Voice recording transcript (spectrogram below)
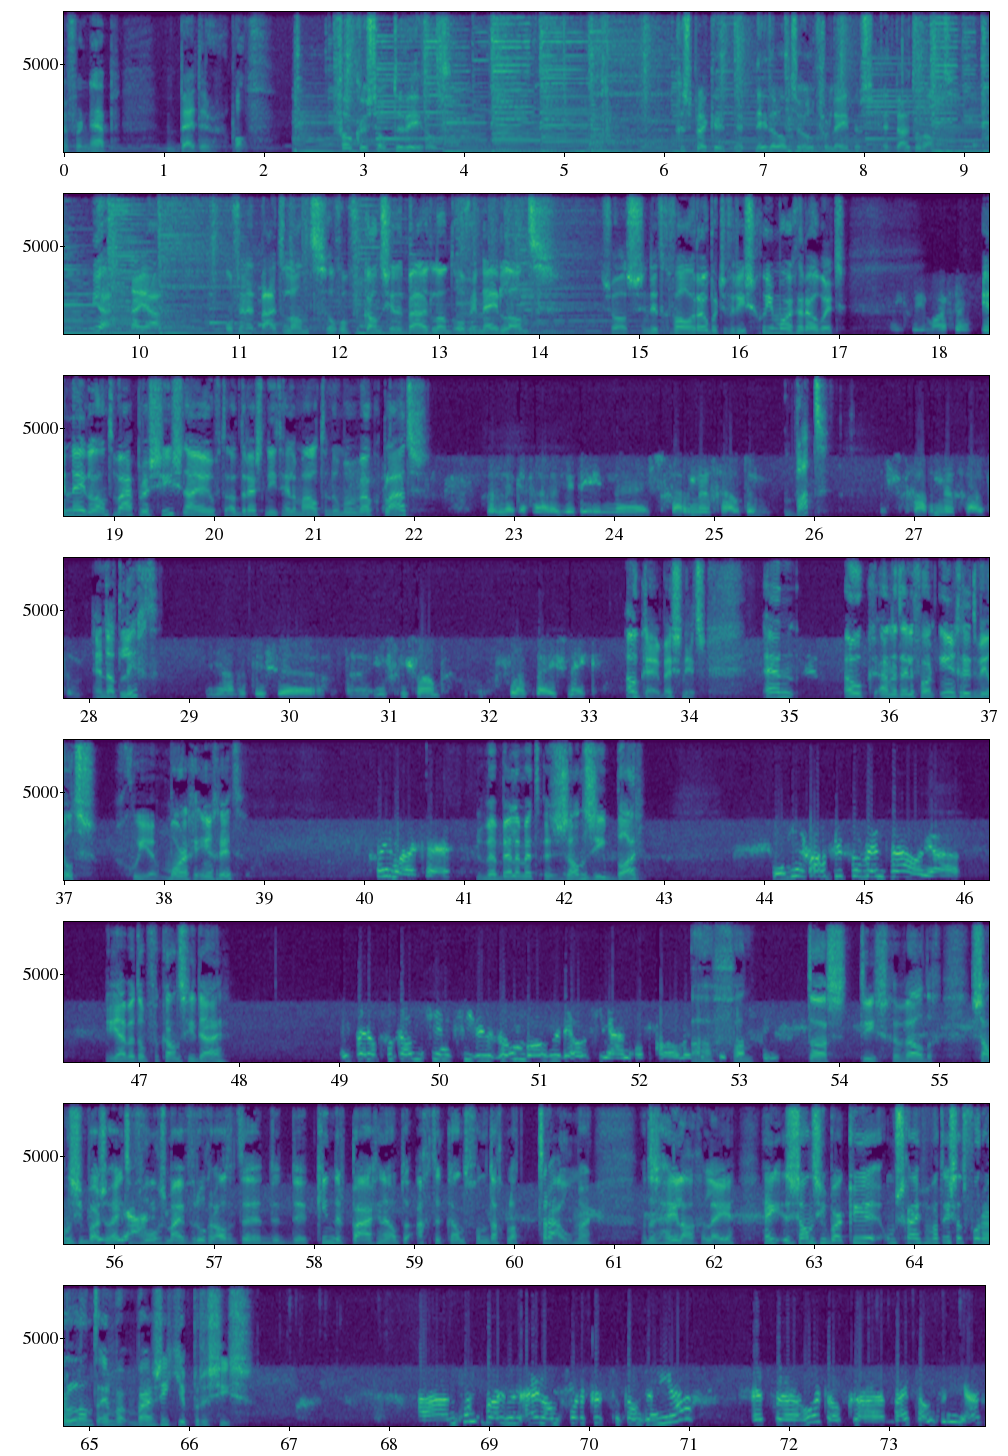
Jennifer Knapp, Better Off. Focus op de wereld. Gesprekken met Nederlandse hulpverleners in het buitenland. Ja, nou ja, of in het buitenland, of op vakantie in het buitenland, of in Nederland. Zoals in dit geval Robert de Vries. Goedemorgen Robert. Goedemorgen. In Nederland, waar precies? Nou, je hoeft het adres niet helemaal te noemen, maar welke plaats? Gelukkig. Nou, we zitten in uh, Scharnengoutum. Wat? Scharnengoutum. En dat ligt? Ja, dat is eh, eh, in Friesland, vlakbij Sneek. Oké, bij Snits. En ook aan de telefoon Ingrid Wilds. Goedemorgen Ingrid. Goedemorgen. We bellen met Zanzibar. Ja, op dit moment wel, ja. Jij bent op vakantie daar? Ik ben op vakantie en ik zie de zon boven de oceaan opkomen. Ah, van- fantastisch. Fantastisch, geweldig. Zanzibar, zo heette Ja. volgens mij vroeger altijd de, de, de kinderpagina op de achterkant van Dagblad Trouw. Maar dat is heel lang geleden. Hey, Zanzibar, kun je omschrijven, wat is dat voor een land en waar, waar zit je precies? Ehm, Zanzibar is een eiland voor de kust van Tanzania. Het eh, hoort ook eh, bij Tanzania.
